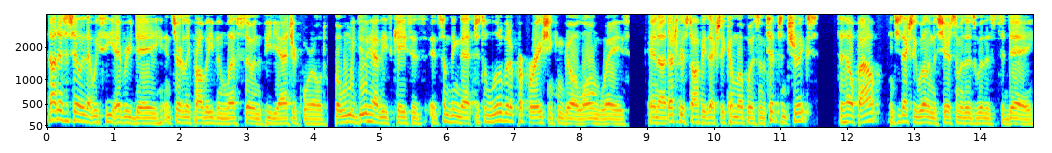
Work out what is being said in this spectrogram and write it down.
not necessarily that we see every day, and certainly probably even less so in the pediatric world. But when we do have these cases, it's something that just a little bit of preparation can go a long ways. And uh, Dr. Christoffi has actually come up with some tips and tricks to help out, and she's actually willing to share some of those with us today.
